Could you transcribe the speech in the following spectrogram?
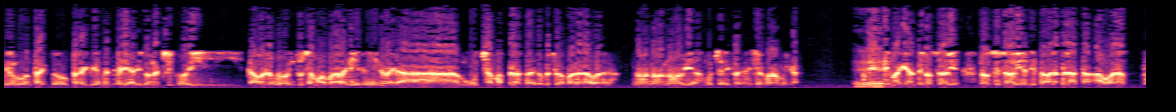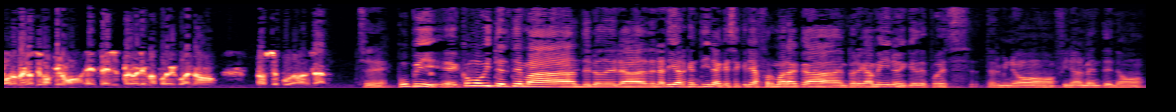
Y, o sea, tengo contacto prácticamente diario con los chicos. Y estaban los dos entusiasmados para venir. Y no era mucha más plata de lo que se va a pagar ahora. No, no, no había mucha diferencia económica. El Eh, tema que antes no sabía, no se sabía si estaba la plata. Ahora, por lo menos se confirmó. Ese es el problema por el cual no, no se pudo avanzar. sí. Pupi, eh, ¿cómo viste el tema de lo de la, de la Liga Argentina que se quería formar acá en Pergamino y que después terminó finalmente no,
